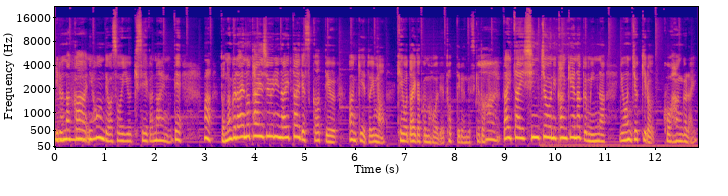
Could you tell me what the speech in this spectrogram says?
いる中、うん日本ではそういう規制がないので、まあ、どのぐらいの体重になりたいですかっていうアンケート今慶応大学の方で取ってるんですけど、はい、だいたい身長に関係なくみんな40キロ後半ぐらい。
